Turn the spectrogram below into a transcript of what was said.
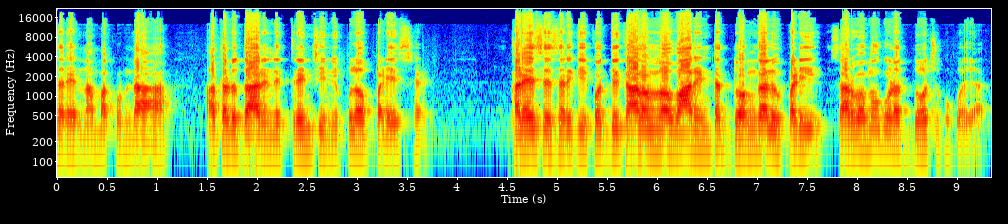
సరే నమ్మకుండా అతడు దానిని త్రెంచి నిప్పులో పడేశాడు. పడేసేసరికి కొద్ది కాలంలో వారింట దొంగలు పడి సర్వము కూడా దోచుకుపోయారు.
